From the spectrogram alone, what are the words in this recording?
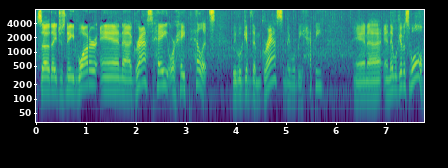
So they just need water and uh, grass, hay, or hay pellets. We will give them grass, and they will be happy, and uh, and they will give us wool,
